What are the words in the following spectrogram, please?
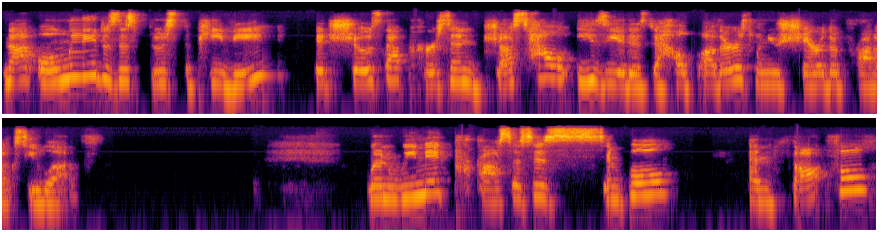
Not only does this boost the PV, it shows that person just how easy it is to help others when you share the products you love. When we make processes simple and thoughtful,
